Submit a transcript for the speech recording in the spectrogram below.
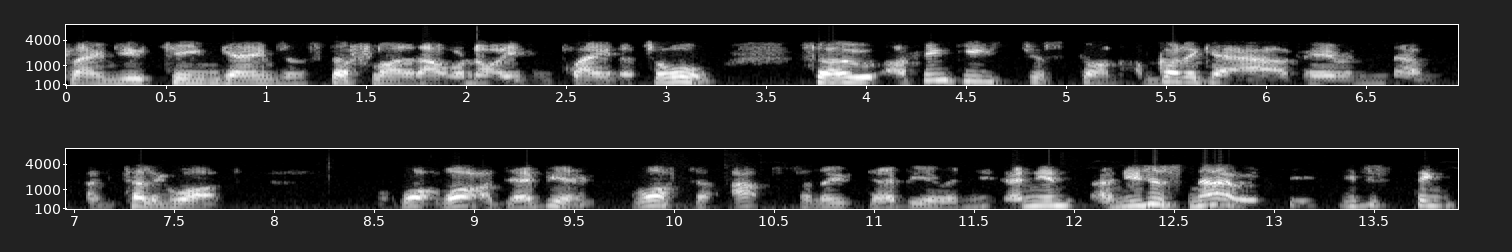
playing youth team games and stuff like that. We're not even playing at all. So I think he's just gone. I've got to get out of here and um, and tell you what. What what a debut! What an absolute debut! And and you and you just know it, you just think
